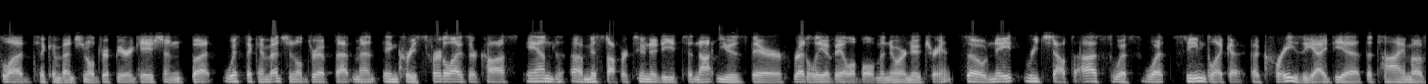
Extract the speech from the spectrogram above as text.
flood to conventional drip irrigation. But with the conventional drip, that meant increased fertilizer costs and a missed opportunity to not use their readily available manure nutrients. So Nate reached out to us with what seemed like a, a crazy idea at the time of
